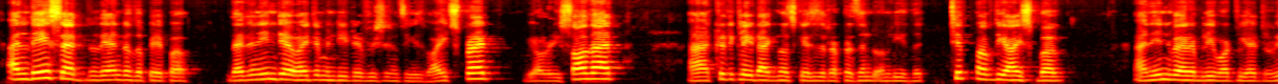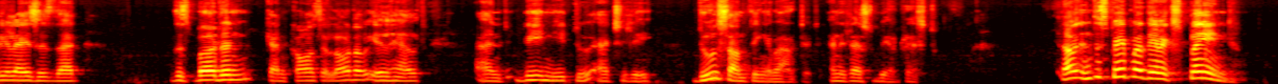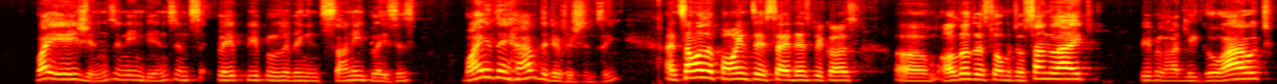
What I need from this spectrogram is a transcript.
And they said at the end of the paper that in India, vitamin D deficiency is widespread. We already saw that. Uh, critically diagnosed cases represent only the tip of the iceberg. And invariably, what we had to realize is that this burden can cause a lot of ill health, and we need to actually do something about it, and it has to be addressed. Now, in this paper, they've explained why Asians and Indians and people living in sunny places, why they have the deficiency. And some of the points they said is because um, although there's so much of sunlight, people hardly go out.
